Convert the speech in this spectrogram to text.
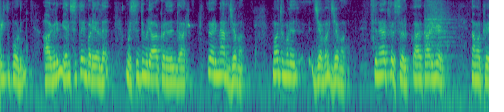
எடுத்து போடும் ஆகிலும் என் சித்தப்படி அல்ல உங்களுடைய சித்தப்படி ஆக்கிறது என்றார். இது அருமையான ஜபம். மருத்துவமனை ஜபம் ஜபம். சில நேரத்தில் சில காரியங்கள் நமக்கு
